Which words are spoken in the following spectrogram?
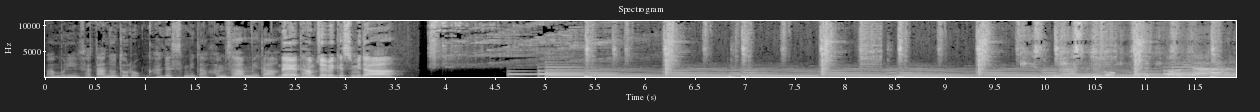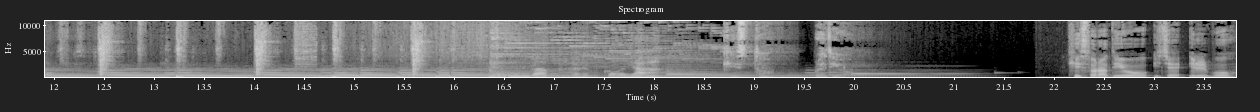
마무리 인사 나누도록 하겠습니다. 감사합니다. 네, 다음 주에 뵙겠습니다. 키스 라디오 이제 1부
